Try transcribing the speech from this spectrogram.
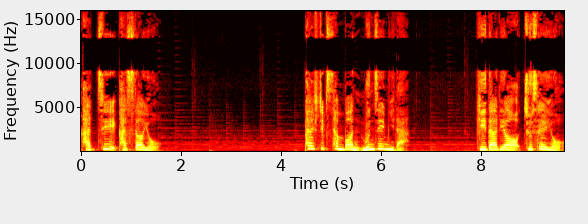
같이 갔어요. 83번 문제입니다. 기다려 주세요.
